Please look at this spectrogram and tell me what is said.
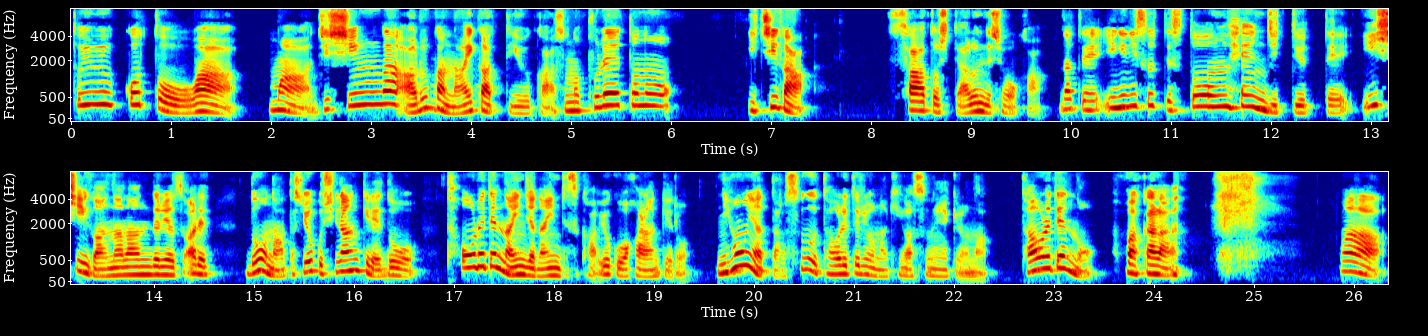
ということは、まあ、地震があるかないかっていうか、そのプレートの位置が差としてあるんでしょうか。だって、イギリスってストーンヘンジって言って、石が並んでるやつ、あれ、どうなん？私よく知らんけれど、倒れてないんじゃないんですか？よくわからんけど。日本やったらすぐ倒れてるような気がするんやけどな。倒れてんの？わからん。まあ、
